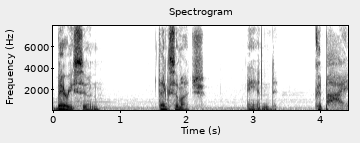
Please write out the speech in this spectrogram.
very soon. Thanks so much, and goodbye.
